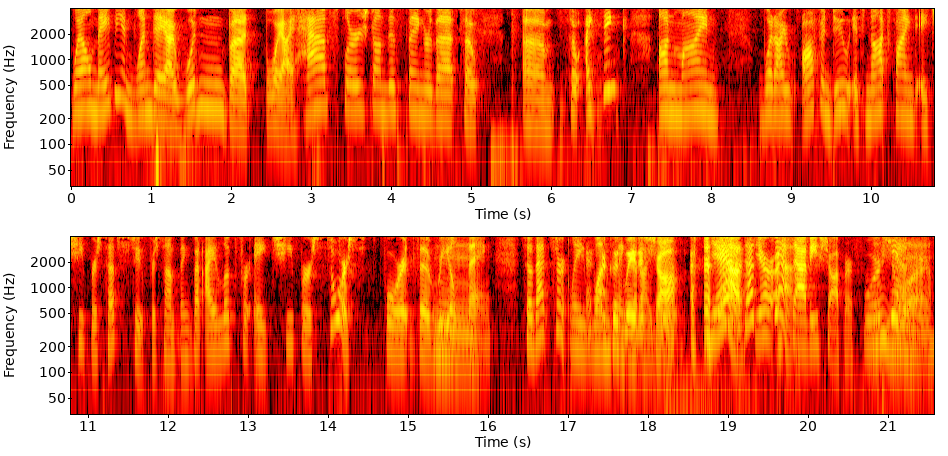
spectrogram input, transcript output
well, maybe in one day I wouldn't, but boy, I have splurged on this thing or that. So, um, so I think on mine, what I often do is not find a cheaper substitute for something, but I look for a cheaper source for the real thing. So that's certainly That's one a good thing way that to I shop. Do. Yeah, that's- you're yeah. a savvy shopper for sure.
